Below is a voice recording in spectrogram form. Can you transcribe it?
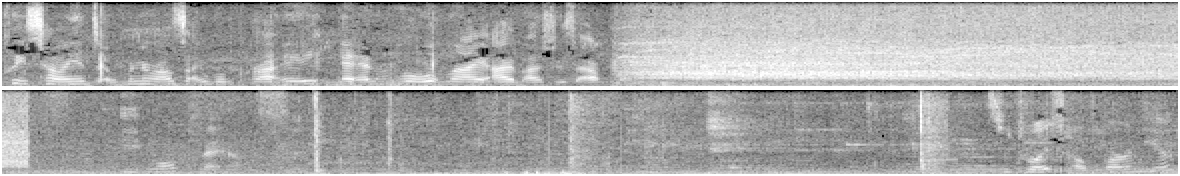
Please tell me it's open or else I will cry and pull my eyelashes out. Choice Health Bar in here.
